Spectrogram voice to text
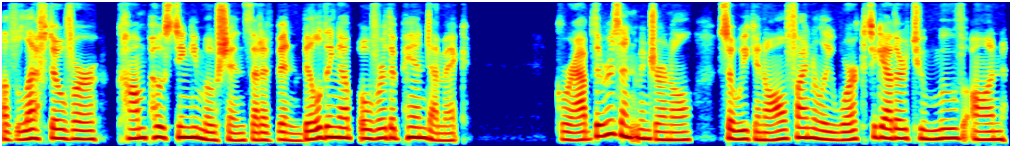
of leftover composting emotions that have been building up over the pandemic, grab the resentment journal so we can all finally work together to move on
